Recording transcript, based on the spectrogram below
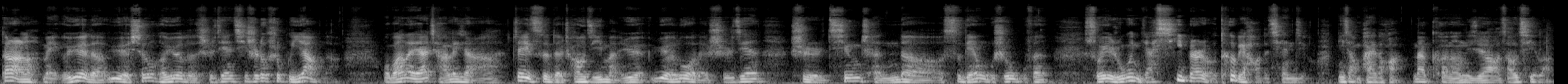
当然了，每个月的月升和月落的时间其实都是不一样的。我帮大家查了一下啊，这次的超级满月月落的时间是清晨的四点五十五分，所以如果你家西边有特别好的前景，你想拍的话，那可能你就要早起了。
